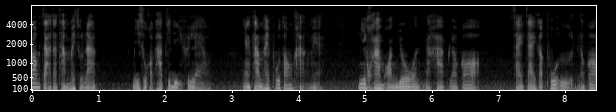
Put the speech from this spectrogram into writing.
นอกจากจะทำให้สุนัขมีสุขภาพที่ดีขึ้นแล้ว ยังทำให้ผู้ต้องขังเนี่ย มีความอ่อนโยนนะครับ แล้วก็ใส่ใจกับผู้อื่น แล้วก็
